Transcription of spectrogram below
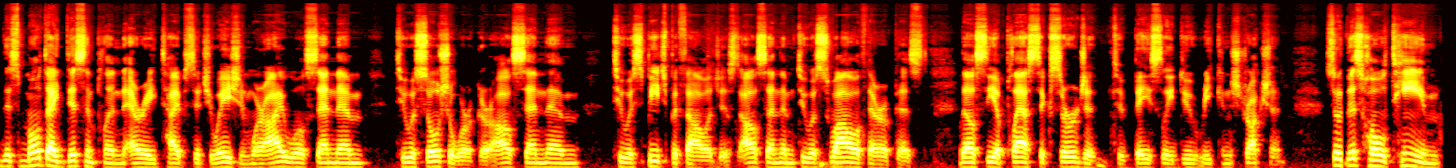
this multidisciplinary type situation where I will send them to a social worker, I'll send them to a speech pathologist, I'll send them to a swallow therapist. They'll see a plastic surgeon to basically do reconstruction. So, this whole team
